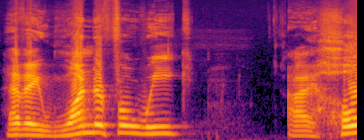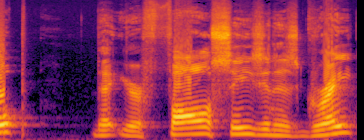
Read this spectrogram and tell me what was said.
Have a wonderful week. I hope that your fall season is great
